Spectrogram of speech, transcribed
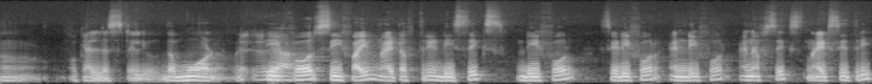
Uh, okay, I'll just tell you the mode like yeah. e4, c5, knight of 3, d6, d4, cd4, nd4, nf6, knight c3,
